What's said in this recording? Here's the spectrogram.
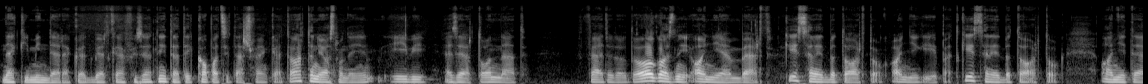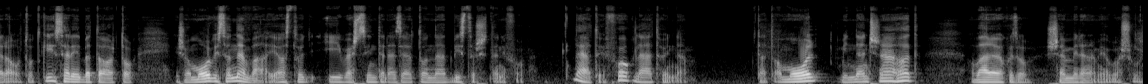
neki mindenre kötbért kell fizetni, tehát egy kapacitást fenn kell tartani, azt mondani, hogy évi ezer tonnát fel tudok dolgozni, annyi embert készenlétbe tartok, annyi gépet készenlétbe tartok, annyi terautót készenlétbe tartok, és a MOL viszont nem vállalja azt, hogy éves szinten ezer tonnát biztosítani fog. Lehet, hogy fog, lehet, hogy nem. Tehát a MOL mindent csinálhat, a vállalkozó semmire nem jogosult.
